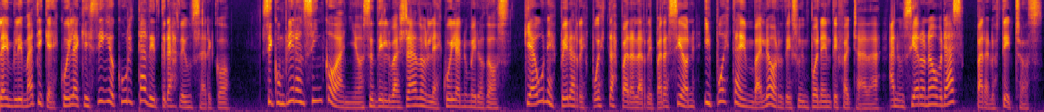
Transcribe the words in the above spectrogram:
la emblemática escuela que sigue oculta detrás de un cerco. Se cumplieron cinco años del vallado en la escuela número 2, que aún espera respuestas para la reparación y puesta en valor de su imponente fachada. Anunciaron obras para los techos.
